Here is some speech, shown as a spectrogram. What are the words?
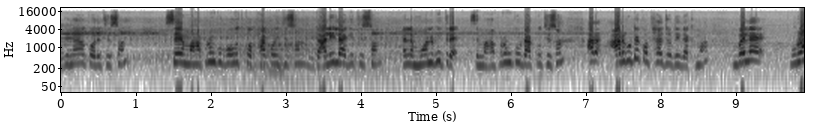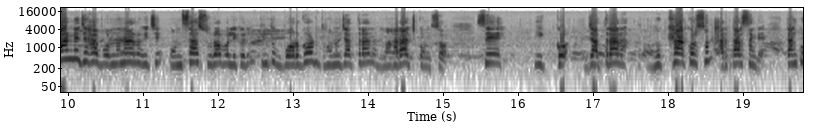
অভিনয় করেছিসন সে মহাপ্রভু বহুত কথা কইছেন গালি লাগিছেন হলে মন ভিতরে সে মহাপ্রভু ডাকুছেন আর আর গোটে কথা যদি দেখমা বেলে পুরাণে যা বর্ণনা রয়েছে কংসা সুর বলি করে কিন্তু বরগড় ধনুযাত্রার মহারাজ কংস সে যাত্রার মুখ্য আকর্ষণ আর তার সঙ্গে তাঁকু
